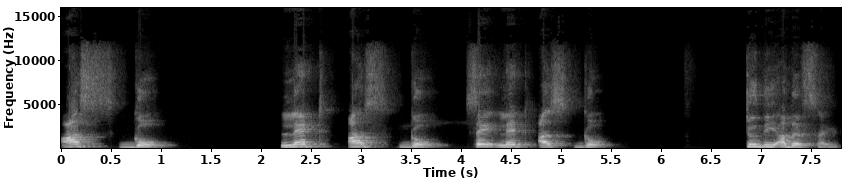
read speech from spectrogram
us go. Let us go. Say, let us go to the other side.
